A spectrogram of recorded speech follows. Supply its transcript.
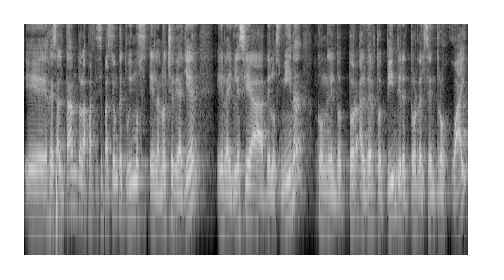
eh, resaltando la participación que tuvimos en la noche de ayer en la iglesia de Los Mina con el doctor Alberto Tin, director del centro White,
